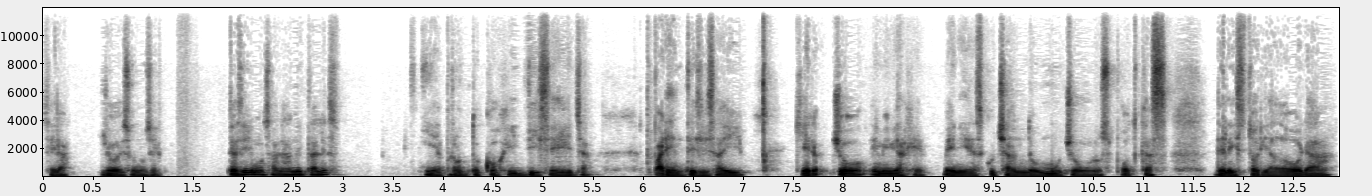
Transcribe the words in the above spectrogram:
será. Yo eso no sé. Entonces seguimos hablando y tales. Y de pronto coge y dice ella, paréntesis ahí, quiero, yo en mi viaje venía escuchando mucho unos podcasts de la historiadora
